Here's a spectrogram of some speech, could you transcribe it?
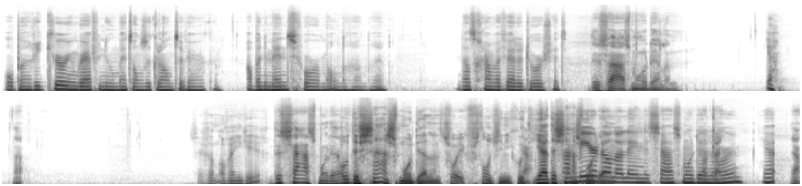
op een recurring revenue met onze klanten werken. Abonnementsvormen onder andere. Dat gaan we verder doorzetten. De SaaS-modellen. Zeg dat nog een keer? De SaaS-modellen. Oh, de SaaS-modellen. Sorry, ik verstond je niet goed. Ja. Ja, de Maar meer SaaS-modellen. dan alleen de SaaS-modellen hoor. Ja.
